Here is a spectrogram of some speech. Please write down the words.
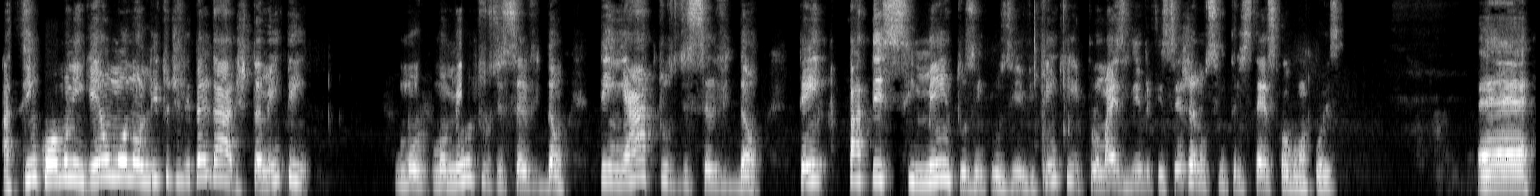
Assim como ninguém é um monolito de liberdade, também tem momentos de servidão, tem atos de servidão tem padecimentos, inclusive. Quem que, por mais livre que seja, não se entristece com alguma coisa? É,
